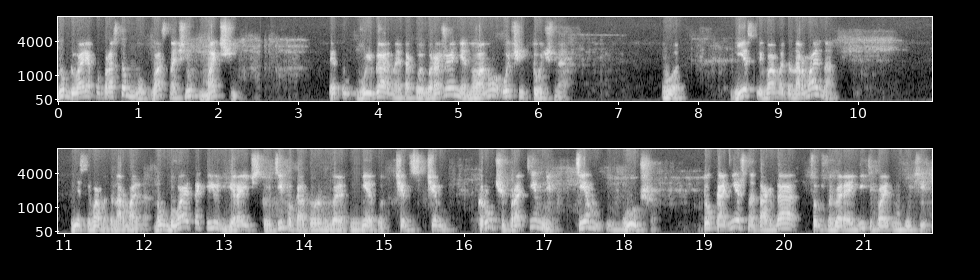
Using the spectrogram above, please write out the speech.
Ну, говоря по-простому, вас начнут мочить. Это вульгарное такое выражение, но оно очень точное. Вот. Если вам это нормально, если вам это нормально, но бывают такие люди героического типа, которым говорят, нет, вот чем, чем круче противник, тем лучше, то, конечно, тогда, собственно говоря, идите по этому пути.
